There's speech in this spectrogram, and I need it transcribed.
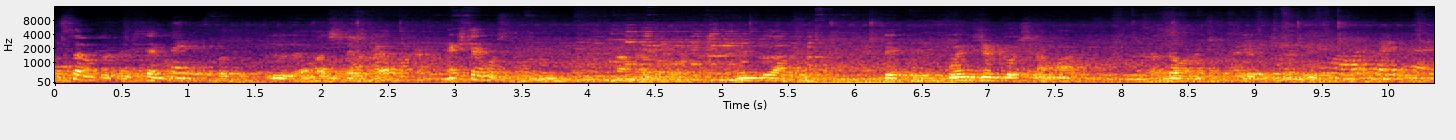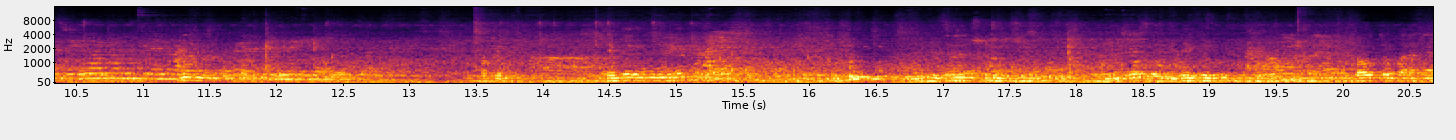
వస్తాను next time. First time next time వస్తాను. ముందు అంటే కోయిన్సిడెంట్కి వచ్చినామా ఓకే. ప్రభుత్వ పరంగా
